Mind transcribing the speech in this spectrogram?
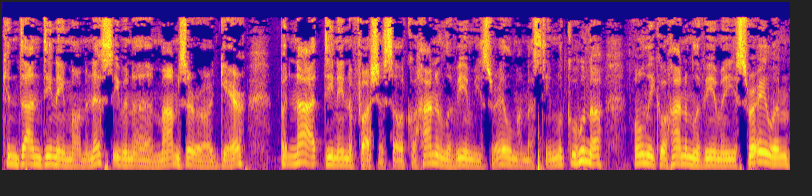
can don dine mamanes, even a mamzer or a ger, but not dine nefashis. El. Only kohanim levim Yisraelim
